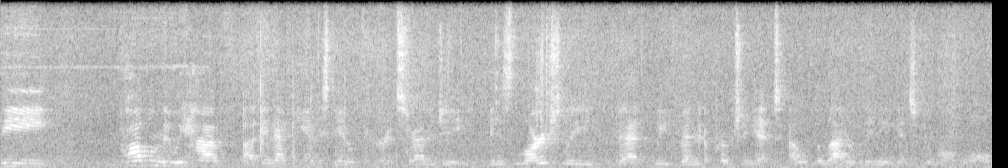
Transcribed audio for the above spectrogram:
the problem that we have uh, in Afghanistan with the current strategy is largely that we've been approaching it uh, with the ladder leaning against the wrong wall.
